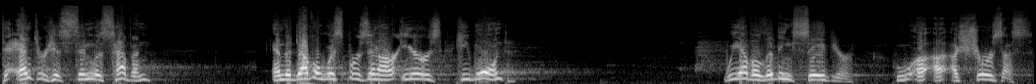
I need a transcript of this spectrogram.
to enter his sinless heaven? And the devil whispers in our ears, he won't. We have a living Savior who uh, uh assures us,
